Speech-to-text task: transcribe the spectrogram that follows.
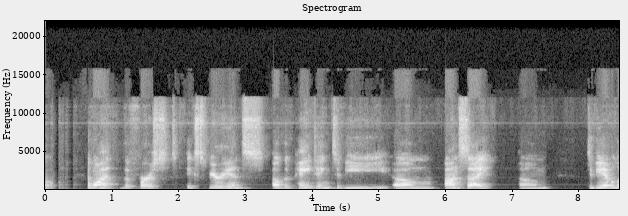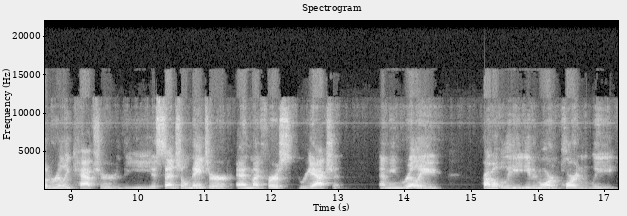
I want the first experience of the painting to be um, on site. um, to be able to really capture the essential nature and my first reaction. I mean, really, probably even more importantly,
